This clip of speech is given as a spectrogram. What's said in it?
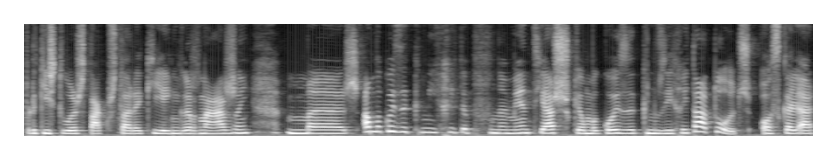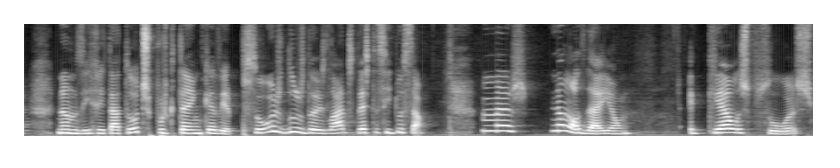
porque isto hoje está a custar aqui a engrenagem, mas há uma coisa que me irrita profundamente e acho que é uma coisa que nos irrita a todos, ou se calhar não nos irrita a todos, porque tem que haver pessoas dos dois lados desta situação. Mas não odeiam aquelas pessoas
